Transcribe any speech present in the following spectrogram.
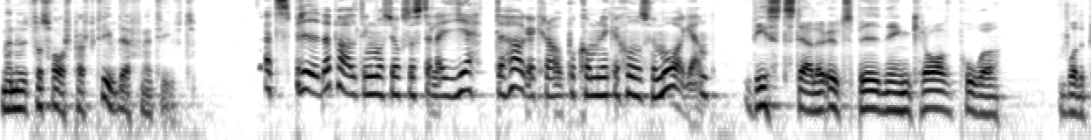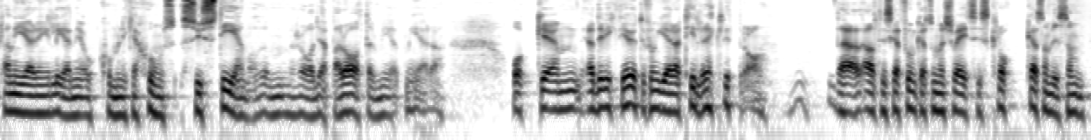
Men ur ett försvarsperspektiv definitivt. Att sprida på allting måste ju också ställa jättehöga krav på kommunikationsförmågan. Visst ställer utspridning krav på både planering, ledning och kommunikationssystem, och radioapparater med mera. Och ehm, ja, det viktiga är att det fungerar tillräckligt bra. Det här, allting ska funka som en schweizisk klocka som vi som,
